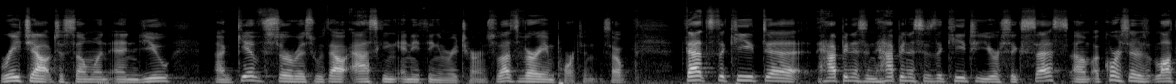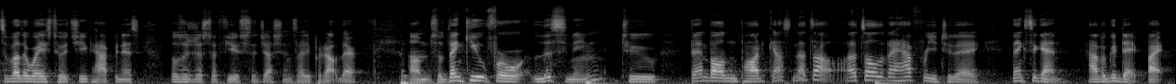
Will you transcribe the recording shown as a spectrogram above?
reach out to someone and you uh, give service without asking anything in return. So that's very important. So that's the key to happiness, and happiness is the key to your success. Um, of course, there's lots of other ways to achieve happiness. Those are just a few suggestions that he put out there. Um, so thank you for listening to Ben Balden podcast, and that's all. That's all that I have for you today. Thanks again. Have a good day. Bye.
